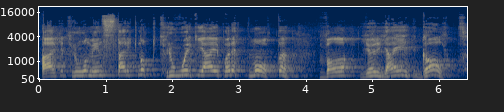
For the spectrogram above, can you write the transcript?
Er ikke troen min sterk nok? Tror ikke jeg på rett måte? Hva gjør jeg galt?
